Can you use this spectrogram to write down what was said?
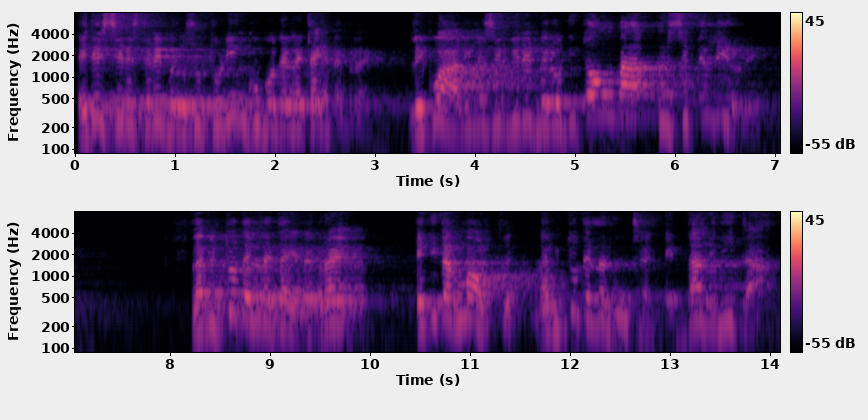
ed essi resterebbero sotto l'incubo delle tenebre, le quali le servirebbero di tomba per seppellirli. La virtù delle tenebre è di dar morte, la virtù della luce è dare vita.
